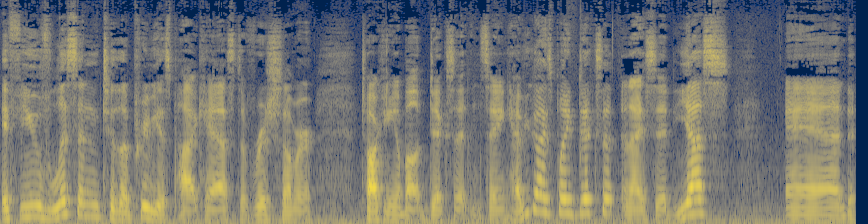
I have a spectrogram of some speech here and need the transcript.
If you've listened to the previous podcast of Rich Sommer talking about Dixit and saying, Have you guys played Dixit? And I said, Yes. And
